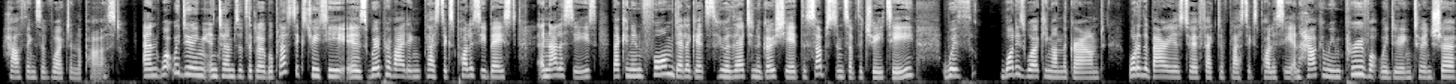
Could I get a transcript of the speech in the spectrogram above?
how things have worked in the past. And what we're doing in terms of the Global Plastics Treaty is we're providing plastics policy based analyses that can inform delegates who are there to negotiate the substance of the treaty with what is working on the ground, what are the barriers to effective plastics policy, and how can we improve what we're doing to ensure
